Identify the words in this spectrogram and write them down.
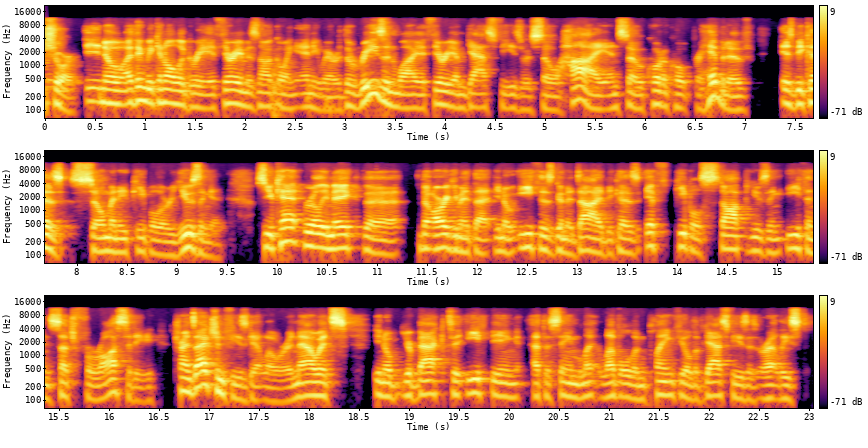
sure. You know, I think we can all agree Ethereum is not going anywhere. The reason why Ethereum gas fees are so high and so quote unquote prohibitive is because so many people are using it. So you can't really make the the argument that, you know, ETH is going to die because if people stop using ETH in such ferocity, transaction fees get lower. And now it's, you know, you're back to ETH being at the same le- level and playing field of gas fees or at least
